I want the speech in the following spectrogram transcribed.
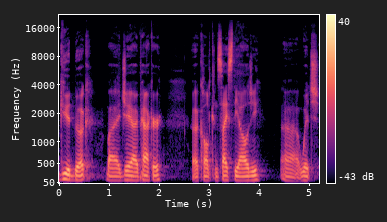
good book by J.I. Packer uh, called Concise Theology, uh, which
